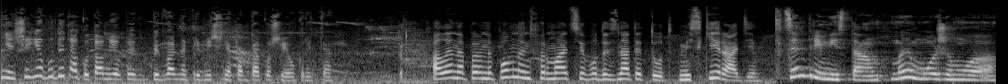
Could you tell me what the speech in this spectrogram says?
Ні, ще є будинок, там є підвальне приміщення, там також є укриття. Але напевно повну інформацію будуть знати тут, в міській раді. В центрі міста ми можемо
